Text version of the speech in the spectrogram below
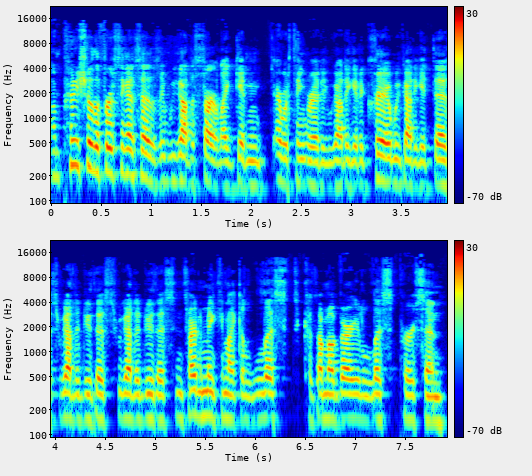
I'm pretty sure the first thing I said is we got to start like getting everything ready. We got to get a crib. We got to get this. We got to do this. We got to do this. And started making like a list because I'm a very list person.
